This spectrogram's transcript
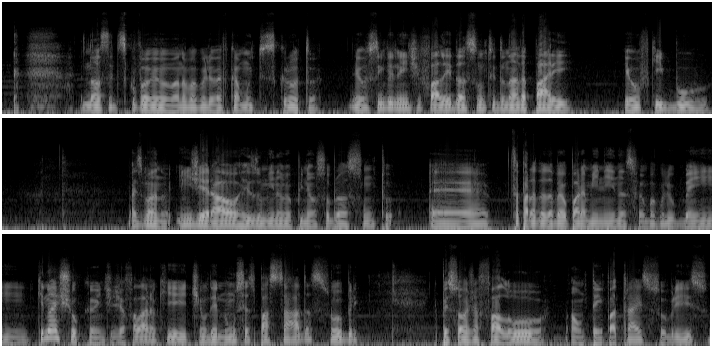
Nossa, desculpa mesmo, mano. O bagulho vai ficar muito escroto. Eu simplesmente falei do assunto e do nada parei. Eu fiquei burro. Mas, mano, em geral, resumindo a minha opinião sobre o assunto, é... essa parada da Bel para meninas foi um bagulho bem. que não é chocante. Já falaram que tinham denúncias passadas sobre o pessoal já falou há um tempo atrás sobre isso.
